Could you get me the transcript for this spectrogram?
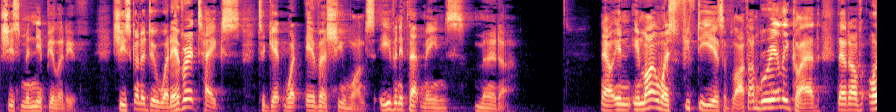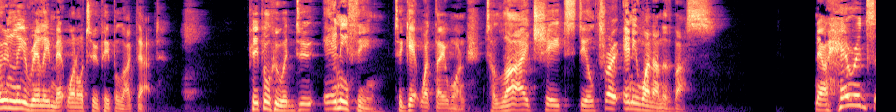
she's manipulative. She's going to do whatever it takes to get whatever she wants, even if that means murder. Now, in, in my almost 50 years of life, I'm really glad that I've only really met one or two people like that. People who would do anything to get what they want, to lie, cheat, steal, throw anyone under the bus. Now, Herod's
